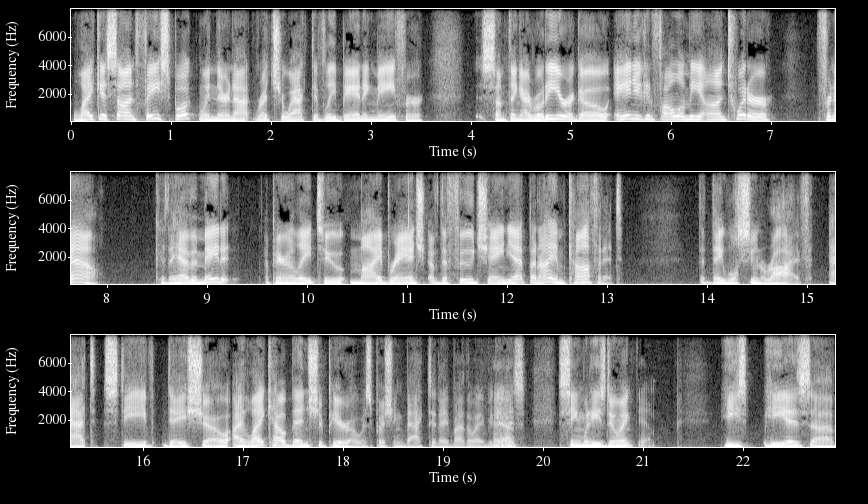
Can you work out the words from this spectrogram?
like us on Facebook when they're not retroactively banning me for something I wrote a year ago. And you can follow me on Twitter for now because they haven't made it apparently to my branch of the food chain yet, but I am confident that they will soon arrive at Steve Deace Show. I like how Ben Shapiro is pushing back today. By the way, have you Yeah. guys seen what he's doing? Yeah. He's he is uh,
